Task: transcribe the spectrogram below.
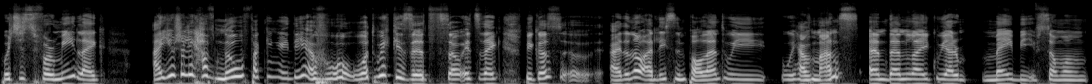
which is for me like I usually have no fucking idea wh- what week is it. So it's like because uh, I don't know. At least in Poland, we we have months, and then like we are maybe if someone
